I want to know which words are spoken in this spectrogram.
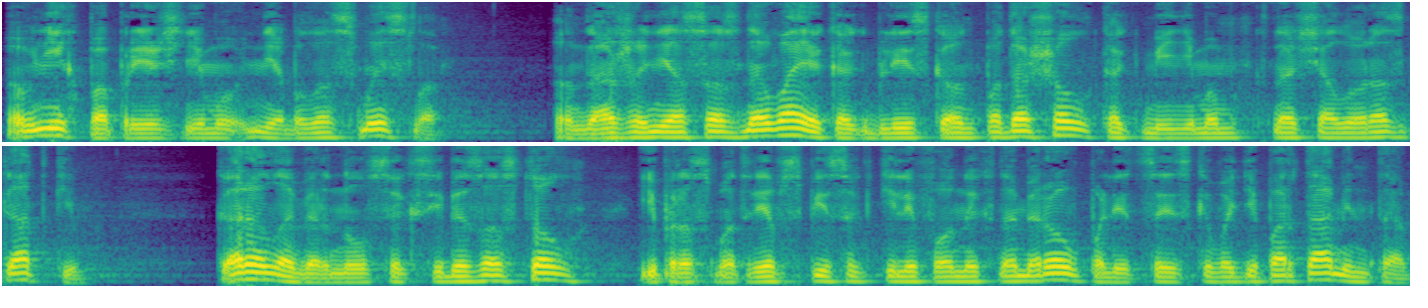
В них по-прежнему не было смысла. Даже не осознавая, как близко он подошел, как минимум, к началу разгадки, Карелла вернулся к себе за стол и, просмотрев список телефонных номеров полицейского департамента,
